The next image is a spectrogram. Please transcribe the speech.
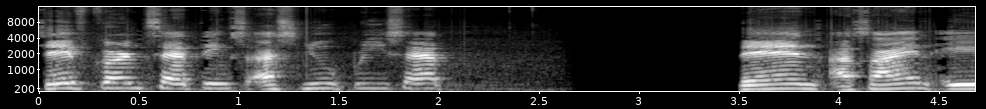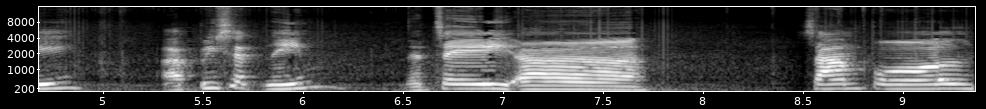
save current settings as new preset, then assign a, a preset name. Let's say uh, sample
